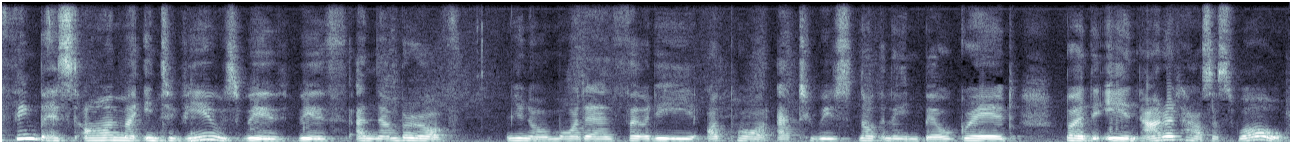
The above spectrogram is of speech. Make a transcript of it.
think based on my interviews with, with a number of you know more than 30 Otpor activists not only in Belgrade but in other towns as well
